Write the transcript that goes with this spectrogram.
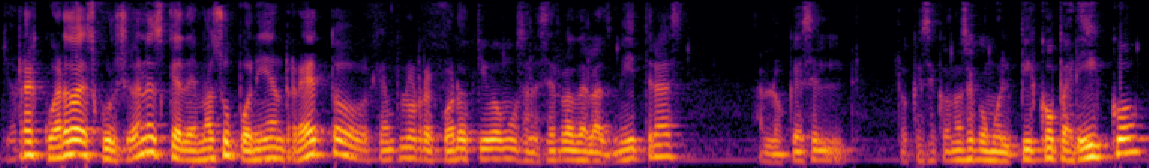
Yo recuerdo excursiones que además suponían reto. Por ejemplo, recuerdo que íbamos al Cerro de las Mitras, a lo que es el, lo que se conoce como el Pico Perico.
